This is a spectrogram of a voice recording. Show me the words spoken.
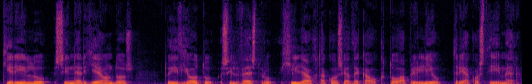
Κυρίλου συνεργέοντος του ιδιώτου Σιλβέστρου 1818 Απριλίου 30 ημέρα.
